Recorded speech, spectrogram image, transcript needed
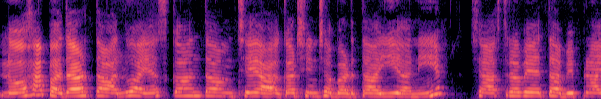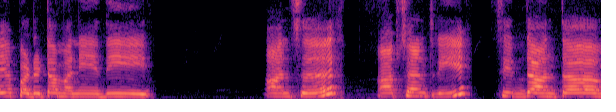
లోహ పదార్థాలు అయస్కాంతంచే ఆకర్షించబడతాయి అని శాస్త్రవేత్త అభిప్రాయపడటం అనేది ఆన్సర్ ఆప్షన్ త్రీ సిద్ధాంతం.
